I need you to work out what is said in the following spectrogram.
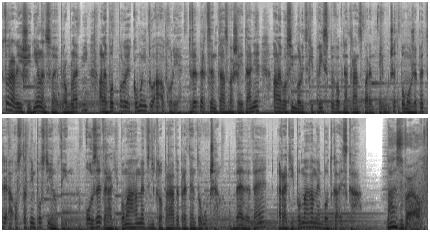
ktorá rieši nielen svoje problémy, ale podporuje komunitu a okolie. 2% z vašej dane alebo symbolický príspevok na transparentný účet pomôže Petre a ostatným postihnutým. OZ Radi pomáhame vzniklo práve pre tento účel. www.radipomáhame.sk Buzzworld.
